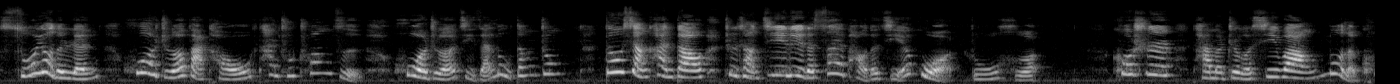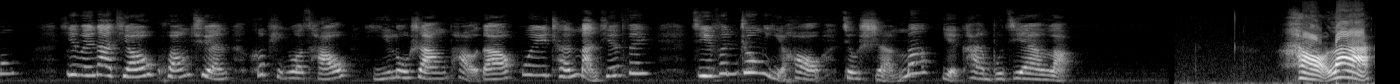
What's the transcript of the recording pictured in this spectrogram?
所有的人或者把头探出窗子，或者挤在路当中，都想看到这场激烈的赛跑的结果如何。可是他们这个希望落了空，因为那条狂犬和匹诺曹一路上跑得灰尘满天飞，几分钟以后就什么也看不见了。好啦，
